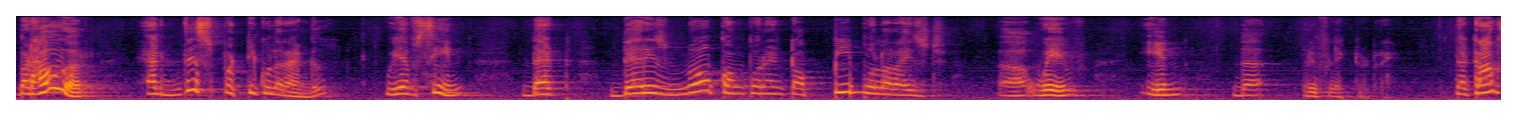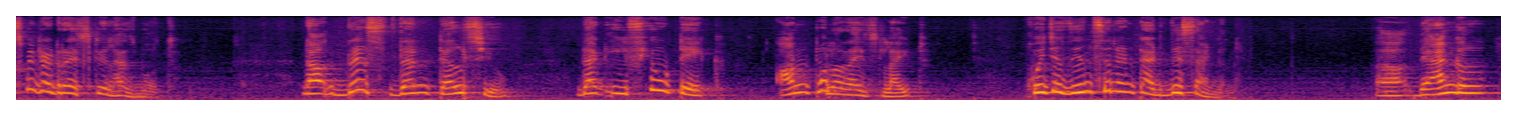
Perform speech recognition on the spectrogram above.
But however, at this particular angle we have seen that there is no component of p polarized uh, wave in the reflected ray. The transmitted ray still has both. Now, this then tells you that if you take unpolarized light which is incident at this angle, uh, the angle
